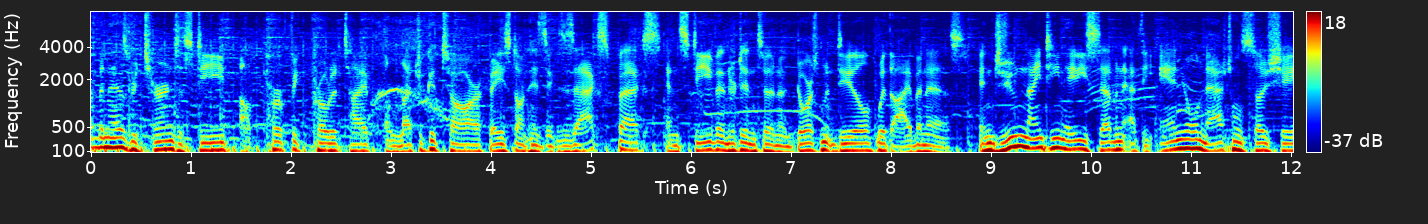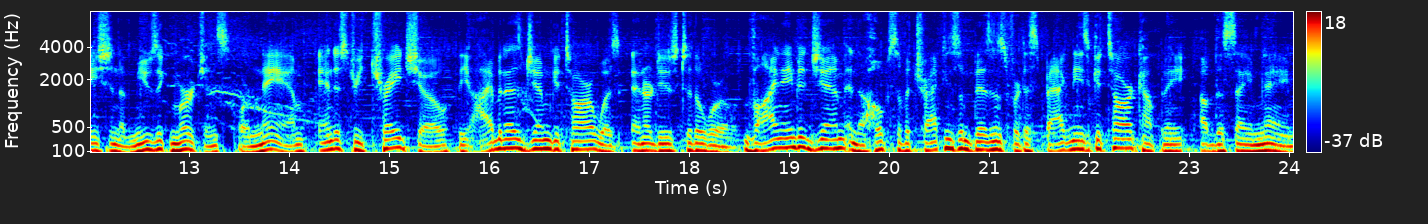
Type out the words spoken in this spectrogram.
Ibanez returned to Steve perfect prototype electric guitar based on his exact specs, and Steve entered into an endorsement deal with Ibanez. In June 1987, at the annual National Association of Music Merchants, or NAMM, industry trade show, the Ibanez JEM guitar was introduced to the world. Vai named it JEM in the hopes of attracting some business for Despagni's guitar company of the same name.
